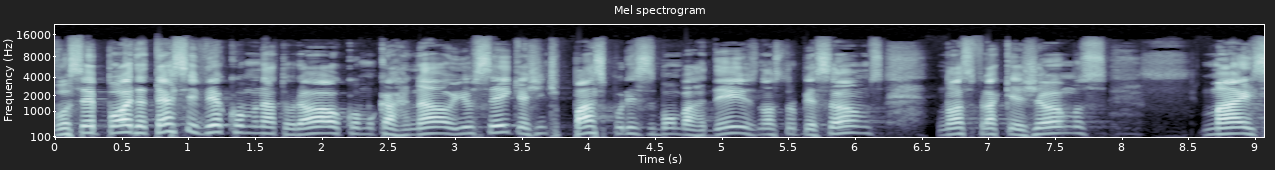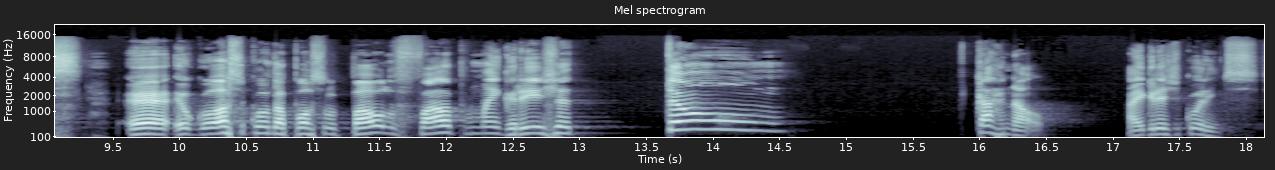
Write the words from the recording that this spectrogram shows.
Você pode até se ver como natural, como carnal, e eu sei que a gente passa por esses bombardeios, nós tropeçamos, nós fraquejamos, mas é, eu gosto quando o apóstolo Paulo fala para uma igreja tão carnal, a igreja de Coríntios.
